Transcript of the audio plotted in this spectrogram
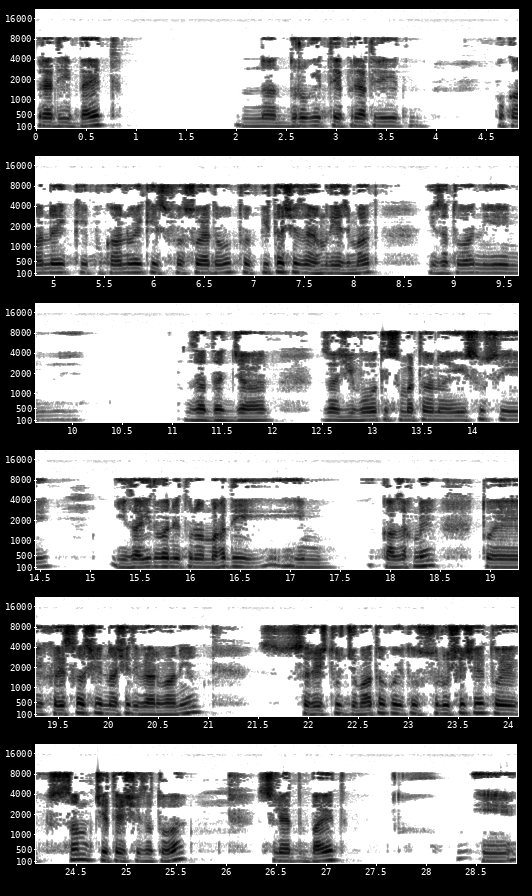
преди бед на другите приятели поканвайки, поканвайки в своя дом, той питаше за Ахмадия джамаат и затова ние за Даджал, за живот и смъртта на Исус и, и за идването на Махди им казахме, той харесваше нашите вярвания. Срещу джамата, който слушаше, той сам четеше за това. След байт и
